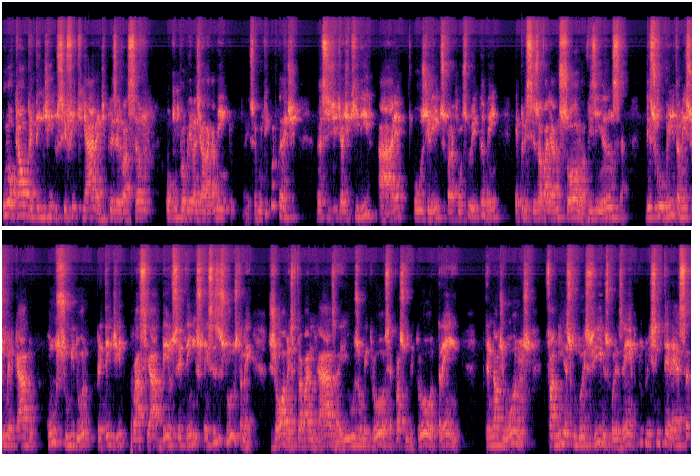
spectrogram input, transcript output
o local pretendido se fica em área de preservação ou com problemas de alagamento, isso é muito importante. Antes de adquirir a área ou os direitos para construir, também é preciso avaliar o solo, a vizinhança, descobrir também se o mercado consumidor pretendido, classe A, B ou C, tem isso, tem esses estudos também. Jovens que trabalham em casa e usam metrô, se é próximo do metrô, trem, terminal de ônibus, famílias com dois filhos, por exemplo, tudo isso interessa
